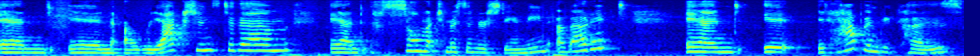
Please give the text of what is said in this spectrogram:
and in our reactions to them. And there's so much misunderstanding about it. And it, it happened because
